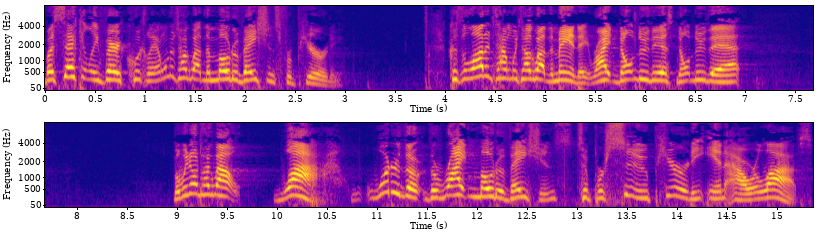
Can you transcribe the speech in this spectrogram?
But secondly, very quickly, I want to talk about the motivations for purity. Because a lot of time we talk about the mandate, right? Don't do this, don't do that. But we don't talk about why. What are the, the right motivations to pursue purity in our lives?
